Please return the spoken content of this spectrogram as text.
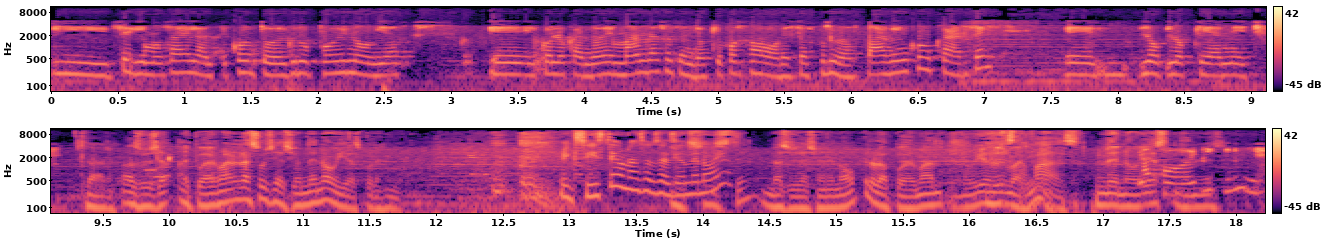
y seguimos adelante con todo el grupo de novias eh, colocando demandas, haciendo que por favor estas personas paguen con cárcel eh, lo, lo que han hecho. Claro, asocia- puede armar la asociación de novias, por ejemplo. ¿Existe una asociación de novias? ¿Existe? La asociación de no, pero la puede armar novias Luz Marina. De La novias. puedo de novias. dirigir.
